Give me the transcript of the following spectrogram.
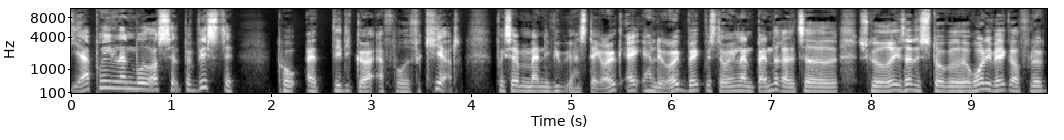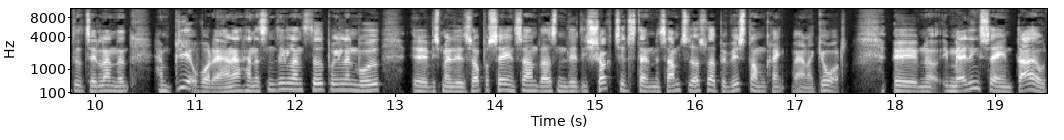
de er på en eller anden måde også selv bevidste på, at det, de gør, er fået forkert. For eksempel manden i Viby, han stikker jo ikke af, han løber jo ikke væk, hvis det var en eller anden banderelateret skyderi, så er det stukket hurtigt væk og flygtet til eller andet. Han bliver jo, hvor det er, han er. Han er sådan et eller andet sted på en eller anden måde. Øh, hvis man læser op på sagen, så har han været sådan lidt i choktilstand, men samtidig også været bevidst omkring, hvad han har gjort. Øh, når, I Malling-sagen, der er jo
